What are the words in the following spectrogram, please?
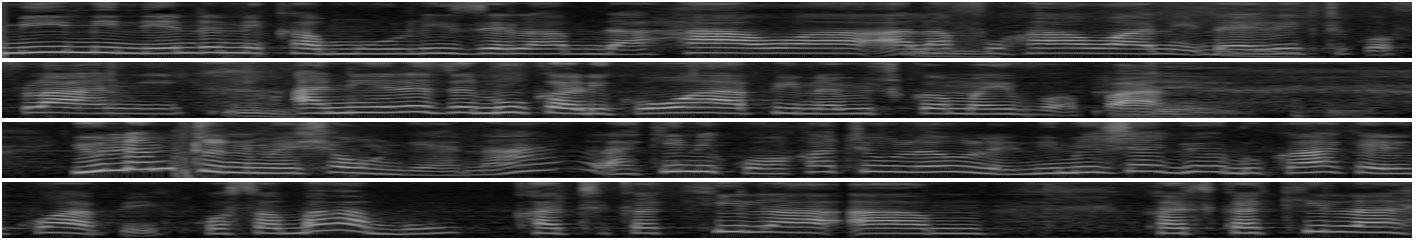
mimi niende nikamuulize labda Hawa alafu Hawa ni direct kwa fulani anieleze duka liko wapi na vitu kama hivyo. Hapana, yeah. yeah. Yule mtu nimeshaongea naye, lakini kwa wakati ule ule nimeshajua duka lake liko wapi, kwa sababu katika kila um, katika kila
